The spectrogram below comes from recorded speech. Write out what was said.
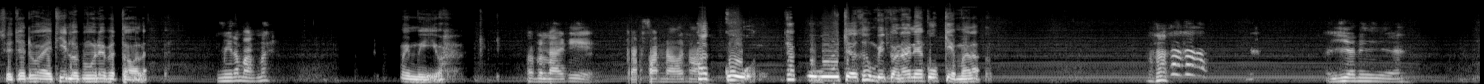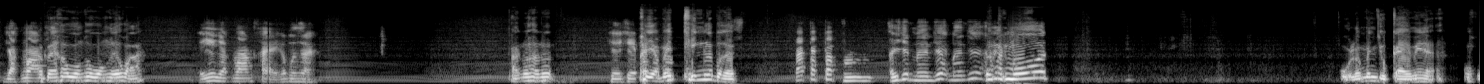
เสียใจด้วยที่รถมึงไม่ได้ไปต่อแหละมีน้ำมันไหมไม่มีวะไม่เป็นไรพี่กัดฟันเราหน่อยถ้ากู ถ้ากูเจอเครื่องบินก่อนหน้าเนี้กูเก็บมาแล้วไอ้เฮียนี่ อยากวางเอาไปเข้าวงเข้าวงเลี้ยวขวาไอ้เฮียอยากวางไข่กับมึงอะทางนู้นทางนู้นโอเคโอเคขยับไม่ทิ้งระเบิดแป๊บแป๊บแป๊บไอ้เฮียเนินเยอะเนินเยอะ น้ำมันหมด โอ้แล้วมันอยู่ไกลไหมเนี่ย โอ้โห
